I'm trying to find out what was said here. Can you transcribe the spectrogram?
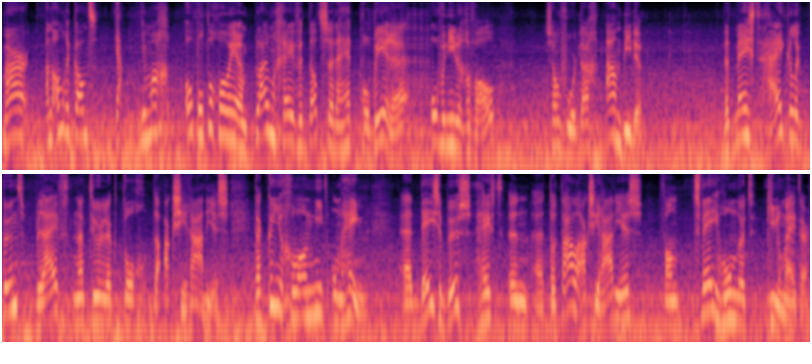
Maar aan de andere kant, ja, je mag Opel toch wel weer een pluim geven dat ze het proberen. Of in ieder geval zo'n voertuig aanbieden. Het meest heikelijk punt blijft natuurlijk toch de actieradius. Daar kun je gewoon niet omheen. Uh, deze bus heeft een uh, totale actieradius van 200 kilometer.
